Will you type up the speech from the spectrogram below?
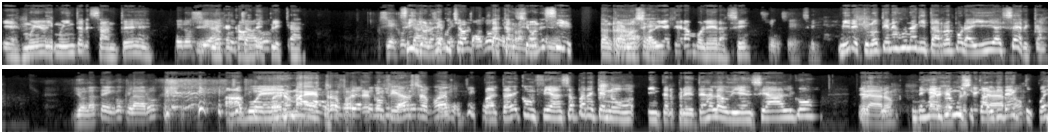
y, es, muy, muy interesante pero si eh, lo que acabas de explicar. sí, yo las he escuchado, las canciones sí, pero no sabía que eran boleras, sí. Sí, sí. sí. Mire, tú no tienes una guitarra por ahí cerca. Yo la tengo, claro. Ah, bueno. maestro, falta de confianza, pues. Falta de confianza para que nos interpretes a la audiencia algo. Este, claro. un ejemplo musical directo, pues.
